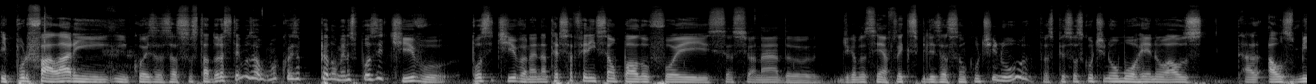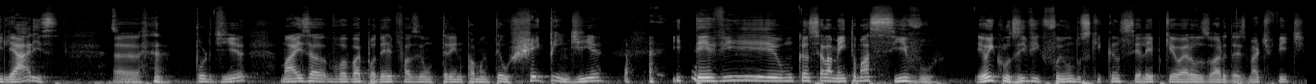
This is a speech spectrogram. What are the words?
e por falar em, em coisas assustadoras, temos alguma coisa pelo menos positivo, positiva, né? Na terça-feira em São Paulo foi sancionado, digamos assim, a flexibilização continua, as pessoas continuam morrendo aos, a- aos milhares ah, por dia, mas ah, vai poder fazer um treino para manter o shape em dia. E teve um cancelamento massivo. Eu, inclusive, fui um dos que cancelei, porque eu era usuário da Smart Fit.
